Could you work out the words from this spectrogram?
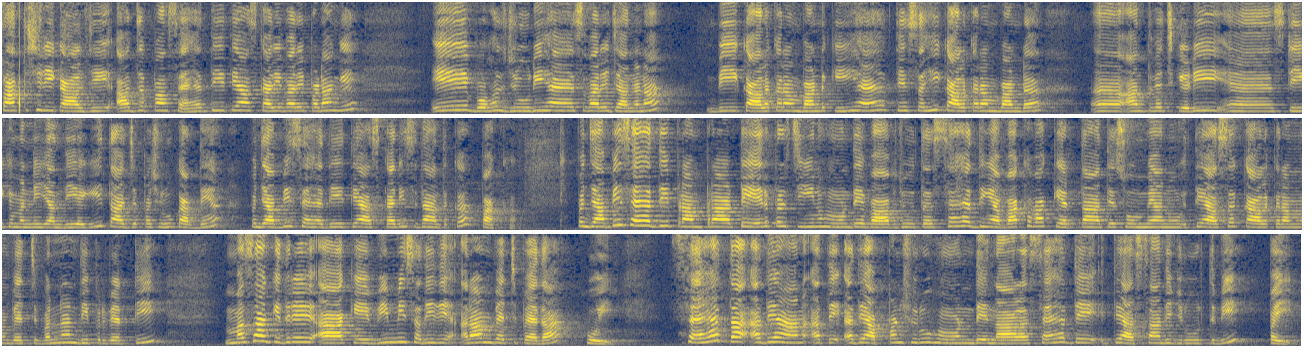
ਸਤਿ ਸ਼੍ਰੀ ਅਕਾਲ ਜੀ। ਅੱਜ ਆਪਾਂ ਸਾਹਿਤ ਦੀ ਇਤਿਹਾਸਕਾਰੀ ਬਾਰੇ ਪੜਾਂਗੇ ਇਹ ਬਹੁਤ ਜ਼ਰੂਰੀ ਹੈ ਇਸ ਬਾਰੇ ਜਾਣਨਾ ਵੀ ਕਾਲਕ੍ਰਮ ਵੰਡ ਕੀ ਹੈ ਤੇ ਸਹੀ ਕਾਲਕ੍ਰਮ ਵੰਡ ਅੰਤ ਵਿੱਚ ਕਿਹੜੀ ਸਟੀਕ ਮੰਨੀ ਜਾਂਦੀ ਹੈਗੀ ਤਾਂ ਅੱਜ ਆਪਾਂ ਸ਼ੁਰੂ ਕਰਦੇ ਹਾਂ। ਪੰਜਾਬੀ ਸਾਹਿਤ ਦੀ ਇਤਿਹਾਸਕਾਰੀ ਸਿਧਾਂਤਕ ਪੱਖ। ਪੰਜਾਬੀ ਸਾਹਿਤ ਦੀ ਪਰੰਪਰਾ ਢੇਰ ਪ੍ਰਾਚੀਨ ਹੋਣ ਦੇ ਬਾਵਜੂਦ ਸਾਹਿਤ ਦੀਆਂ ਵੱਖ-ਵੱਖ ਕਿਰਤਾਂ ਅਤੇ ਸੋਮਿਆਂ ਨੂੰ ਇਤਿਹਾਸਕ ਕਾਲਕ੍ਰਮ ਵਿੱਚ ਬੰਨਣ ਦੀ ਪ੍ਰਵਿਰਤੀ ਮਸਾਂ ਕਿਧਰੇ ਆ ਕੇ 20ਵੀਂ ਸਦੀ ਦੇ ਆਰੰਭ ਵਿੱਚ ਪੈਦਾ ਹੋਈ। ਸਾਹਿਤ ਦਾ ਅਧਿਐਨ ਅਤੇ ਅਧਿਆਪਨ ਸ਼ੁਰੂ ਹੋਣ ਦੇ ਨਾਲ ਸਾਹਿਤ ਦੇ ਇਤਿਹਾਸਾਂ ਦੀ ਜ਼ਰੂਰਤ ਵੀ ਪਈ।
